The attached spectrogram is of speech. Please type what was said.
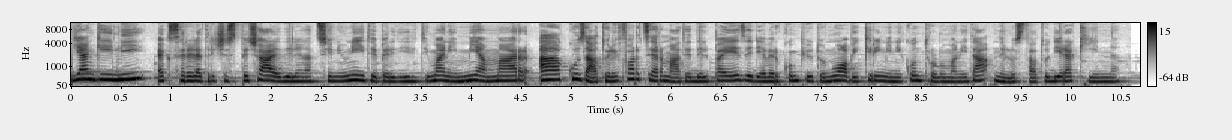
Yang Yi, ex relatrice speciale delle Nazioni Unite per i diritti umani in Myanmar, ha accusato le forze armate del paese di aver compiuto nuovi crimini contro l'umanità nello stato di Rakhine.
